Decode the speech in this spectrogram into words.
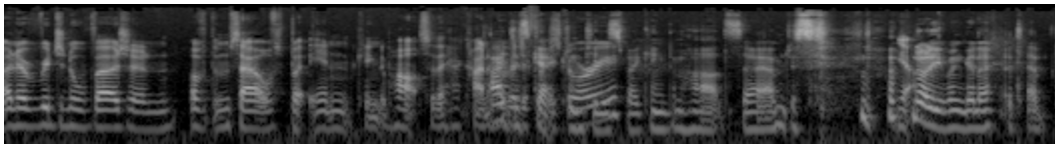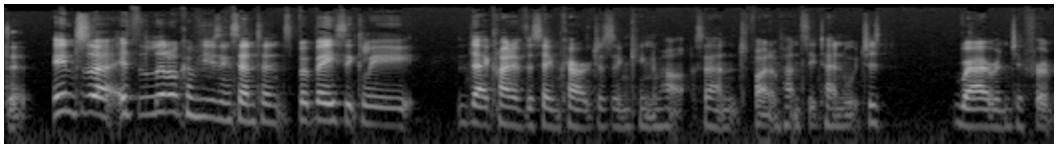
an original version of themselves but in Kingdom Hearts so they kind of I have a just get story confused by Kingdom Hearts, so I'm just Yeah. not even gonna attempt it. it's a it's a little confusing sentence but basically they're kind of the same characters in Kingdom Hearts and Final Fantasy X which is rare and different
